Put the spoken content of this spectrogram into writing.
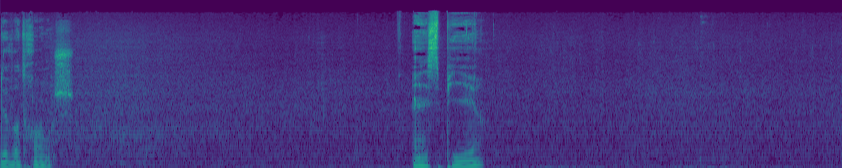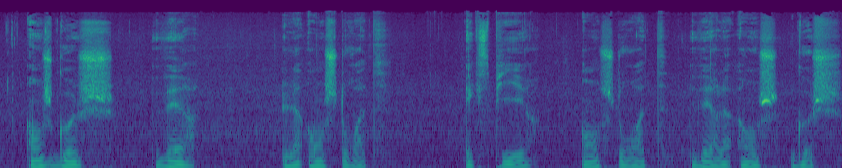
de votre hanche. Inspire. Hanche gauche vers la hanche droite. Expire. Hanche droite vers la hanche gauche.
